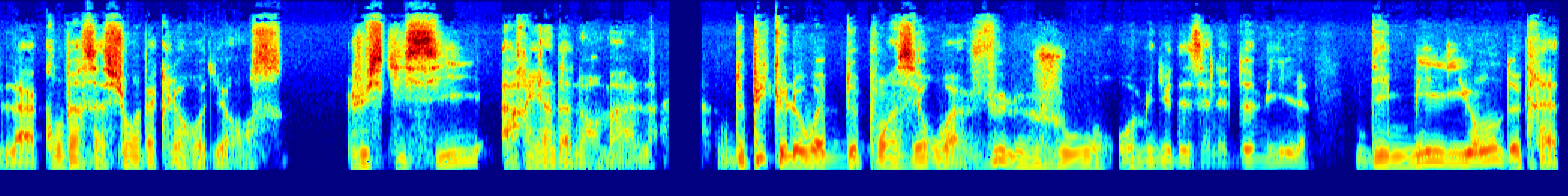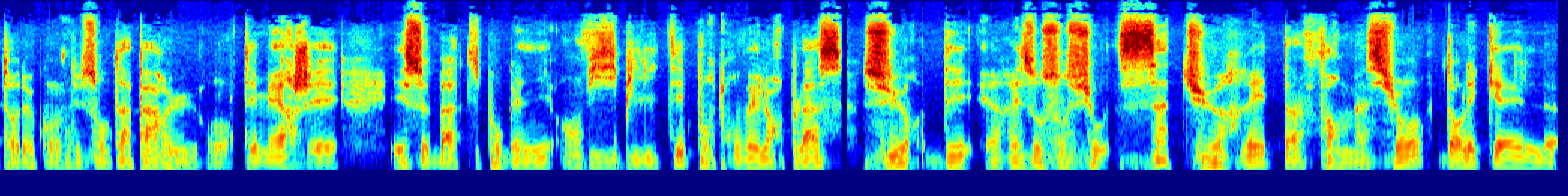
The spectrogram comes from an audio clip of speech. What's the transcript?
la conversation avec leur audience. Jusqu'ici, rien d'anormal. Depuis que le Web 2.0 a vu le jour au milieu des années 2000, des millions de créateurs de contenu sont apparus, ont émergé et se battent pour gagner en visibilité, pour trouver leur place sur des réseaux sociaux saturés d'informations dans lesquels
